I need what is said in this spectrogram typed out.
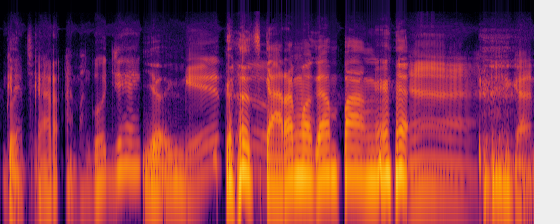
GrabCar sama Gojek. Yoi. Gitu. Sekarang mah gampang. Nah, iya kan?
